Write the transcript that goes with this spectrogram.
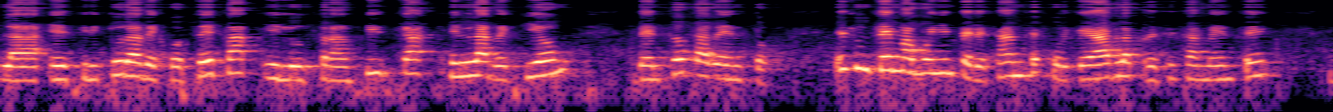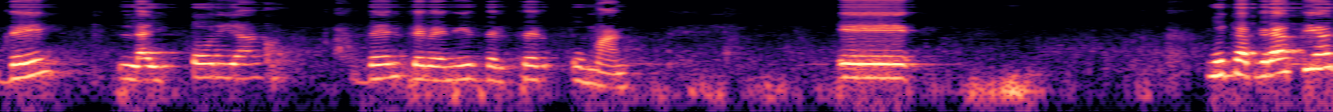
la, escritura de Josefa y Luz Francisca en la región del Sotavento. Es un tema muy interesante porque habla precisamente de la historia del devenir del ser humano. Eh, muchas gracias,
